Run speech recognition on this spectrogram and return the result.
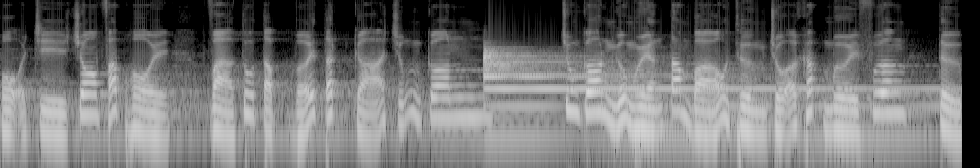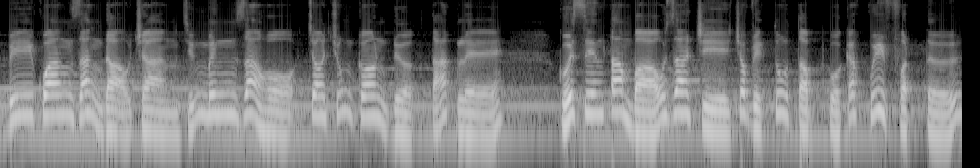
hộ trì cho pháp hội và tu tập với tất cả chúng con. Chúng con ngưỡng nguyện Tam Bảo thường trụ ở khắp mười phương, từ bi quang giang đạo tràng chứng minh gia hộ cho chúng con được tác lễ. Cuối xin Tam Bảo gia trì cho việc tu tập của các quý Phật tử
